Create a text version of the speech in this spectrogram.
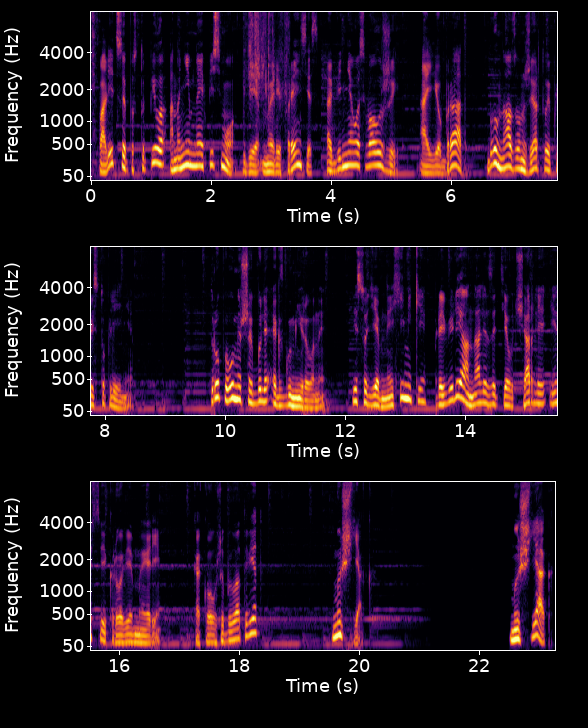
В полицию поступило анонимное письмо, где Мэри Фрэнсис обвинялась во лжи, а ее брат был назван жертвой преступления. Трупы умерших были эксгумированы, и судебные химики провели анализы тел Чарли и свекрови Мэри. Каков же был ответ? Мышьяк. Мышьяк,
